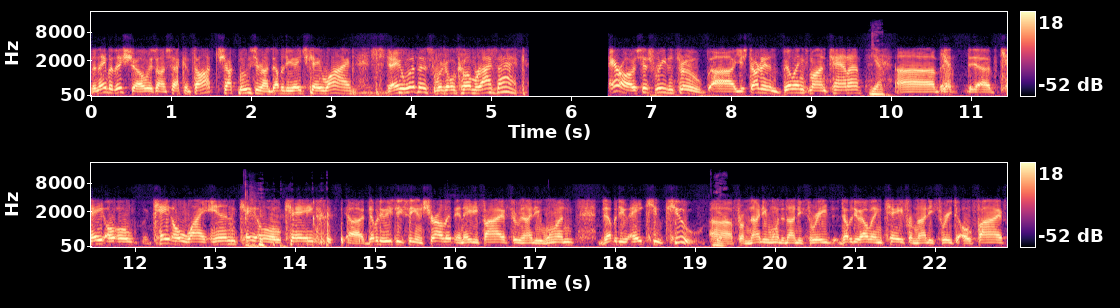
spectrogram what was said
The name of this show is on Second Thought. Chuck Boozer on WHKY. Stay with us. We're going to come right back. Arroe, I was just reading through. Uh, you started in Billings, Montana. Yeah. Uh, at uh, K O O K O Y N K O O K uh, WECC in Charlotte in '85 through '91. WAQQ uh, Yeah. from '91 to '93. WLNK from '93 to '05.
